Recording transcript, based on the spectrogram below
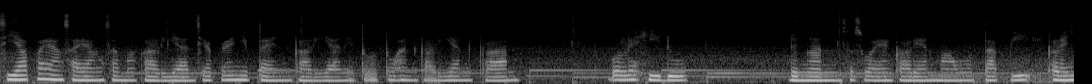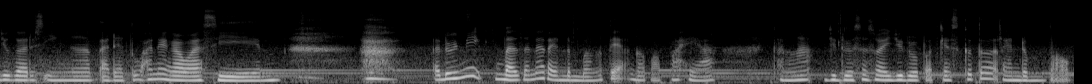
siapa yang sayang sama kalian siapa yang nyiptain kalian itu Tuhan kalian kan boleh hidup dengan sesuai yang kalian mau. Tapi kalian juga harus ingat ada Tuhan yang ngawasin. Aduh ini pembahasannya random banget ya. Nggak apa-apa ya. Karena judul sesuai judul podcastku tuh random talk.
